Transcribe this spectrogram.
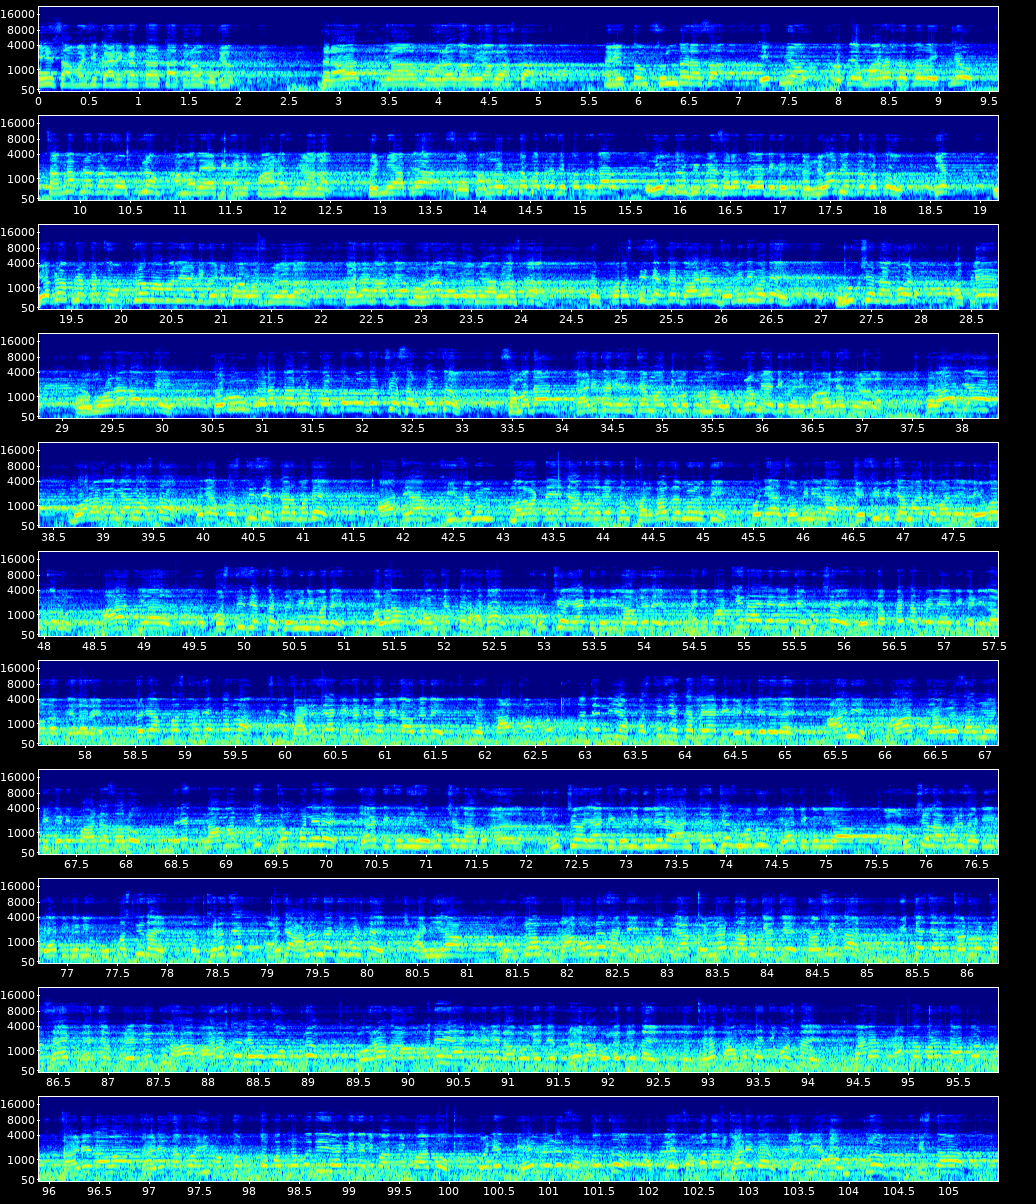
मी सामाजिक कार्यकर्ता तातीराव भुजक तर आज या मोहरा गावी आलो असता तर एकदम सुंदर असा एकमेव आपल्या महाराष्ट्रातला एकमेव चांगल्या प्रकारचा उपक्रम आम्हाला या ठिकाणी पाहण्यास मिळाला. तर मी आपल्या स- सामना वृत्तपत्राचे पत्रकार रवींद्र पिंपळे सरांचा या ठिकाणी धन्यवाद व्यक्त करतो. एक वेगळ्या प्रकारचा उपक्रम आम्हाला या ठिकाणी पाहावास मिळाला. कारण आज या मोहरा गावी आम्ही आलो असता तर पस्तीस एकर गाड्यां जमिनीमध्ये वृक्ष लागवड आपले मोहरा गावचे तरुण तडफदार व कर्तव्यदक्ष सरपंच समाधान गाडीकर यांच्या माध्यमातून हा उपक्रम या ठिकाणी पाहण्यास मिळाला. तर आज या मोहरा गावी आलो असता तर या पस्तीस एकरमध्ये आज या ही जमीन मला वाटतं याच्या अगोदर एकदम खडकाळ जमीन होती. पण या जमिनीला जेसीबीच्या माध्यमाने लेवल करून आज या पस्तीस एकर जमिनीमध्ये मला पंच्याहत्तर हजार वृक्ष या ठिकाणी लावलेले आहे. आणि बाकी राहिलेले जे वृक्ष आहे हे टप्प्याटप्प्याने या ठिकाणी लावण्यात येणार आहे. तर या पस्तीस एकरला नुसते झाडेच या ठिकाणी त्यांनी लावलेले आहे. तर तार कंपाऊंड सुद्धा त्यांनी या पस्तीस एकरला या ठिकाणी केलेलं आहे. आणि आज ज्यावेळेस आम्ही या ठिकाणी पाहण्यास आलो तर एक नामांकित कंपनीने या ठिकाणी हे वृक्ष लागू वृक्ष या ठिकाणी दिलेले आहे. आणि त्यांचेच मजूर या ठिकाणी या वृक्ष लागवडीसाठी या ठिकाणी उपस्थित आहे. तर खरंच एक म्हणजे आनंद आनंदाची गोष्ट आहे. आणि या उपक्रम राबवण्यासाठी आपल्या कन्नड तालुक्याचे तहसीलदार विद्याचरण कडवळकर साहेब यांच्या प्रेरणेतून हा महाराष्ट्र लेवलचा उपक्रम मोरा गावामध्ये या ठिकाणी राबवण्यात येत राबवण्यात येत आहे. तर खरंच आनंदाची गोष्ट आहे. कारण आतापर्यंत आपण झाडे लावा झाडे जगवा ही फक्त वृत्तपत्रामध्ये या ठिकाणी बातमी पाहतो. पण एक हे वेळे सरपंच समाधान. गाडेकर यांनी हा उपक्रम नुसता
